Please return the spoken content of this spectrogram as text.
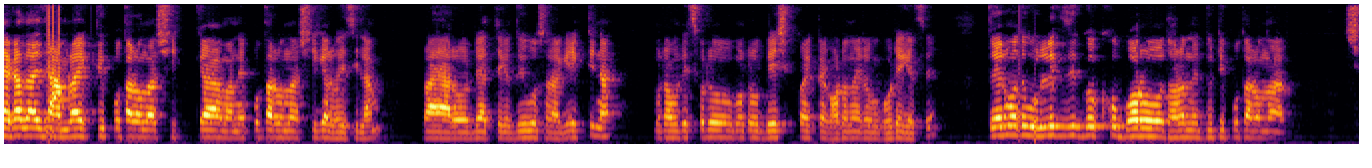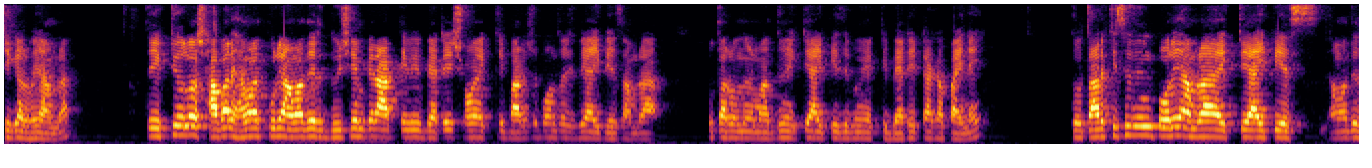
দেখা যায় যে আমরা একটি প্রতারণার শিক্ষা মানে প্রতারণার শিকার হয়েছিলাম প্রায় আরও দেড় থেকে দুই বছর আগে। একটি না, মোটামুটি ছোট মোটো বেশ কয়েকটা ঘটনা এরকম ঘটে গেছে। তো এর মধ্যে উল্লেখযোগ্য খুব বড় ধরনের দুটি প্রতারণার শিকার হই আমরা। তো একটি হলো সাভার হেমায়তপুরে আমাদের দুইশো এমপের আট টিভি ব্যাটারি সহ একটি বারোশো পঞ্চাশ ভি আইপিএস আমরা প্রতারণার মাধ্যমে একটি আইপিএস এবং একটি ব্যাটারির টাকা পাই নাই। তো তার কিছুদিন পরে আমরা একটি আইপিএস আমাদের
